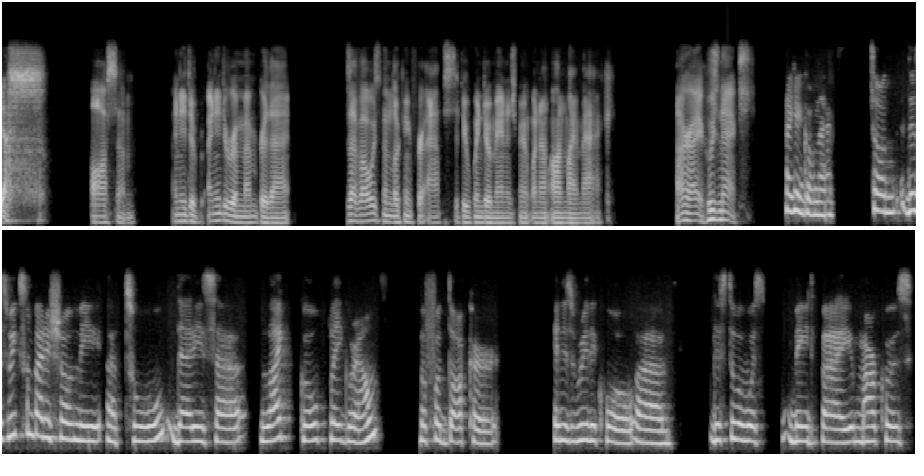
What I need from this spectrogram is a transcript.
Yes. Awesome. I need to I need to remember that I've always been looking for apps to do window management when I'm on my Mac. All right, who's next? I can go next. So this week, somebody showed me a tool that is uh, like Go Playground, but for Docker, and it's really cool. Uh, this tool was made by Marcos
